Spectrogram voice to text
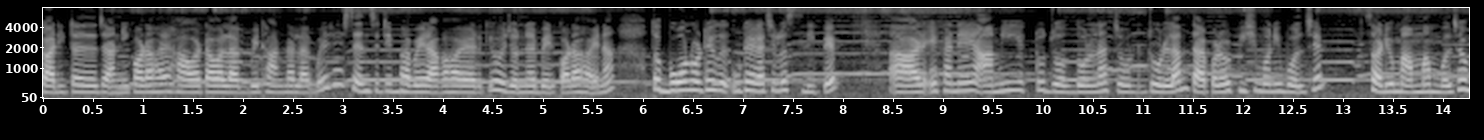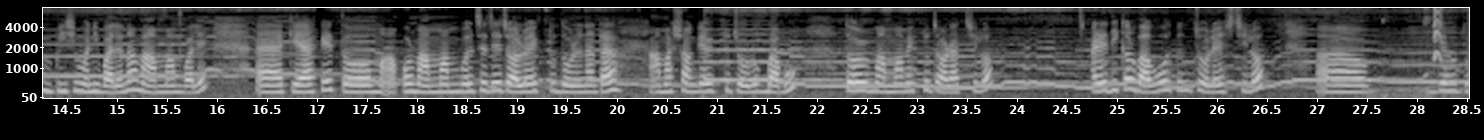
গাড়িটা জার্নি করা হয় হাওয়া টাওয়া লাগবে, ঠান্ডা লাগবে, সেই সেন্সিটিভভাবে রাখা হয় আর কি, ওই জন্য আর বের করা হয় না। তো বোন উঠে উঠে গেছিল স্লিপে আর এখানে আমি একটু দোলনা চড়- চড়লাম, তারপরে ওর পিসিমণি বলছে সরি ও মাম্মাম বলছে পিসিমণি বলে না, মাম্মাম বলে কেয়াকে তো ওর মাম্মাম বলছে যে, চলো একটু দোলনাটা আমার সঙ্গে একটু চড়ুক বাবু। তোর মাম্মাম একটু চড়াচ্ছিল। আর এদিকে ওর বাবুও কিন্তু চলে এসেছিল। যেহেতু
